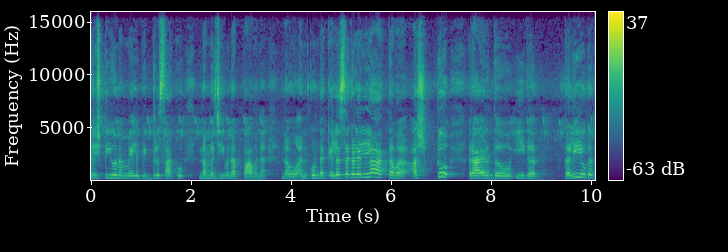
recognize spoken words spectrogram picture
ದೃಷ್ಟಿಯು ನಮ್ಮ ಮೇಲೆ ಬಿದ್ದರೂ ಸಾಕು. ನಮ್ಮ ಜೀವನ ಪಾವನ. ನಾವು ಅನ್ಕೊಂಡ ಕೆಲಸಗಳೆಲ್ಲ ಆಗ್ತಾವ ಅಷ್ಟು ರಾಯರ್ದು ಈಗ ಕಲಿಯುಗದ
